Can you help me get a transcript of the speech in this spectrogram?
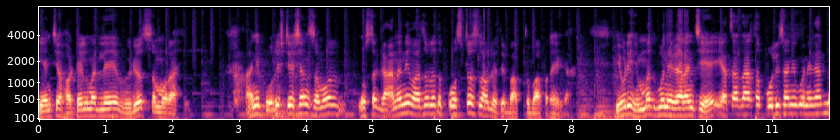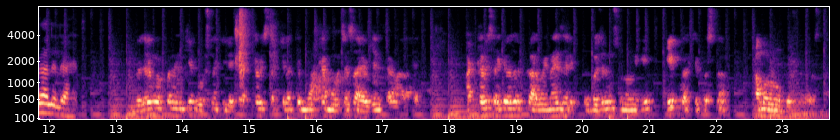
यांचे हॉटेलमधले व्हिडिओ समोर आहे. आणि पोलीस स्टेशन समोर नुसतं गाणं नाही वाजवलं तर पोस्टर्स लावले होते बाप तो बाप रहेगा एवढी हिंमत गुन्हेगारांची आहे याचाच अर्थ पोलीस आणि गुन्हेगार मिळालेले आहेत. बजरंग बाप्पा यांची घोषणा केली की अठ्ठावीस तारखेला ते मोठ्या मोर्चाचं आयोजन करणार आहे. अठ्ठावीस तारखेला जर कारवाई नाही झाली तर बजरंग सोनवणे हे एक तारखेपासून अमरण उपोषणावर असतात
